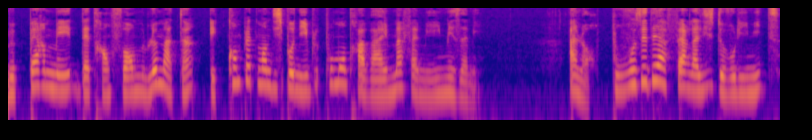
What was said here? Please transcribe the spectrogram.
me permet d'être en forme le matin et complètement disponible pour mon travail, ma famille, mes amis. Alors, pour vous aider à faire la liste de vos limites,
